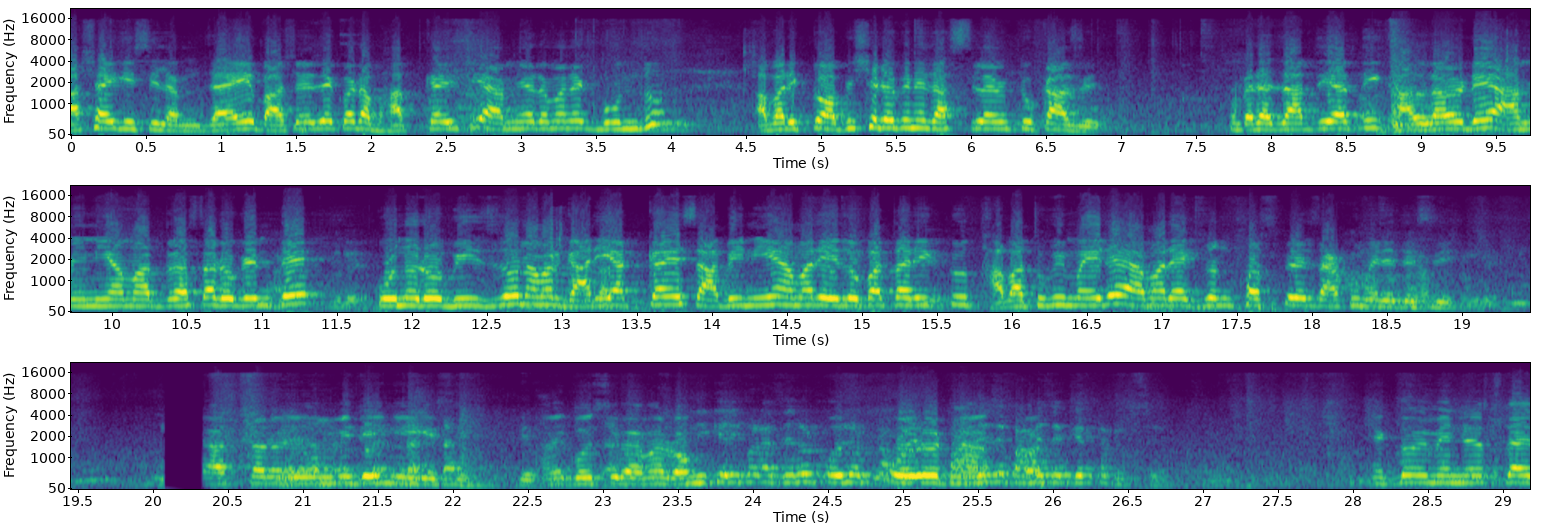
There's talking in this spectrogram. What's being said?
বাসায় গেছিলাম। যাই বাসায় যে কটা ভাত খাইছি আমি আর আমার এক বন্ধু আবার একটু অফিসের ওখানে যাচ্ছিলাম একটু কাজে। এবারে জাতি জাতি খালদা রোডে আমিনিয়া মাদ্রাসার ওখানতে পনেরো বিশ জন আমার গাড়ি আটকায় চাবি নিয়ে আমার এলো পাতার একটু থাবাথুবি মেরে আমার একজন ফার্স্ট করে চাকু মেরে দিয়েছি। রাস্তার ওই উম্মিদেই নিয়ে গেছি। আমি বলছি আমার ওই রোড না। একদম মেন রাস্তায়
